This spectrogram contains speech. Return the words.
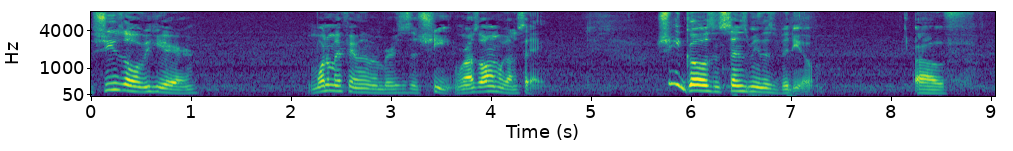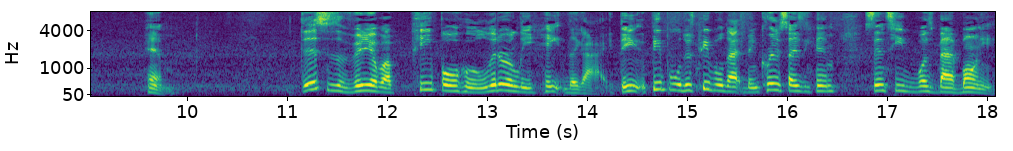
She's over here. One of my family members is a she. That's all I'm gonna say she goes and sends me this video of him. This is a video about people who literally hate the guy. They people there's people that been criticizing him since he was Bad Bunny,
